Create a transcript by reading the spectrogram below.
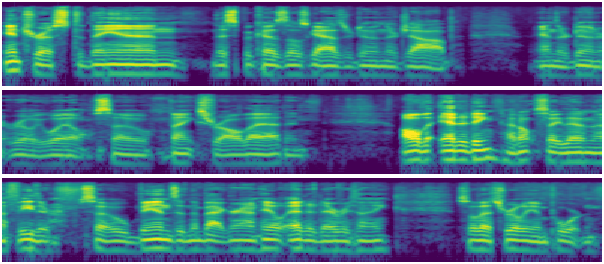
interest, then that's because those guys are doing their job and they're doing it really well. So thanks for all that and all the editing. I don't say that enough either. So Ben's in the background, he'll edit everything. So that's really important.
